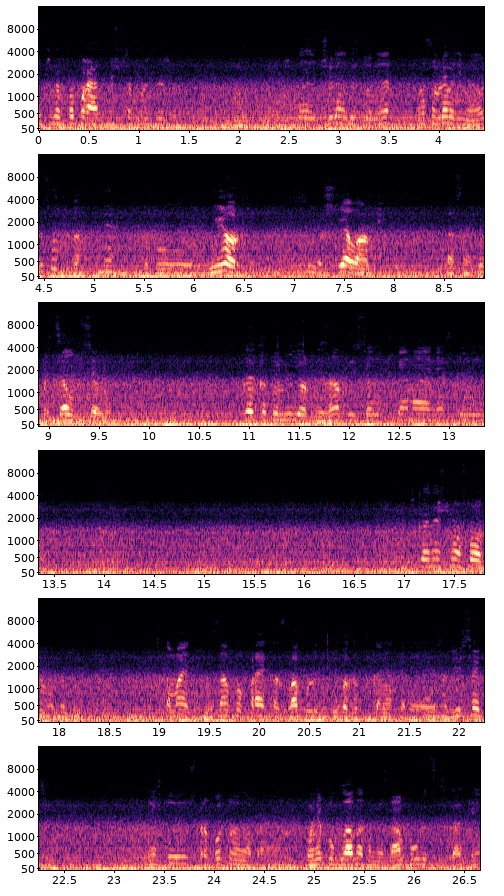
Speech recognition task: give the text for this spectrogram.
Ето тук какво правят? Нещо се произвежда. Чуден, защото не. Нощно време има ли са тук? Не. Като Нью Йорк. С тия лампи. Как са през цялото село. Тук е като Нью Йорк, не знам кои село, тук има нещо... Е, Тук е нещо в този. Тук май, не знам какво правиха, злато ли добиваха тук някъде. За свети. Нещо страхотно е направено. Поне по главната, не знам по улиците как е.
